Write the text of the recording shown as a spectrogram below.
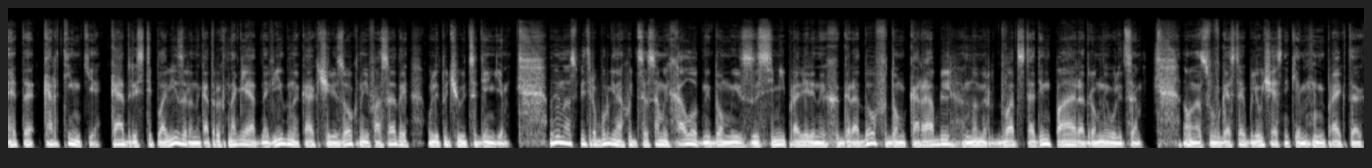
это картинки, кадры с тепловизора, на которых наглядно видно, как через окна и фасады улетучиваются деньги. Ну и у нас в Петербурге находится самый холодный дом из семи проверенных городов, дом «Корабль», номер 21 по аэродромной улице. Ну, у нас в гостях были участники проекта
